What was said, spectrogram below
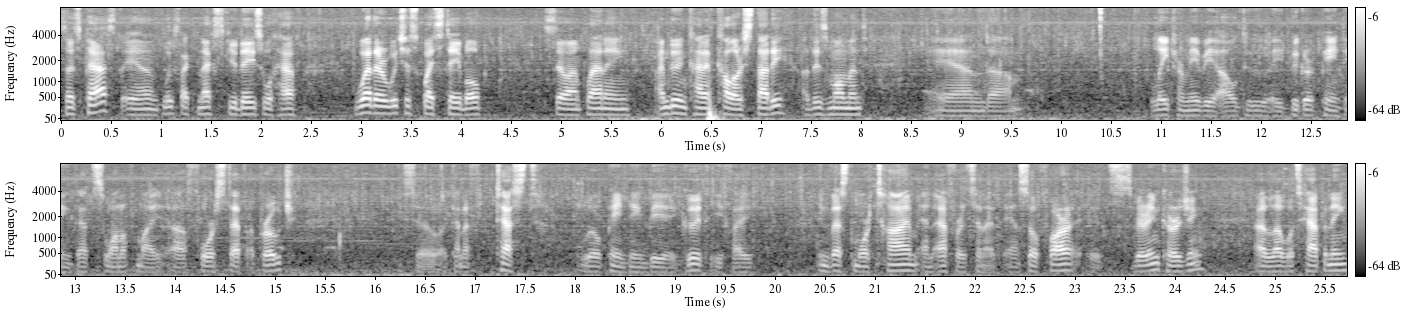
So it's passed, and looks like next few days we'll have weather which is quite stable. So I'm planning. I'm doing kind of color study at this moment, and um, later maybe I'll do a bigger painting. That's one of my uh, four-step approach. So I kind of test will painting be good if I invest more time and efforts in it. And so far, it's very encouraging. I love what's happening.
